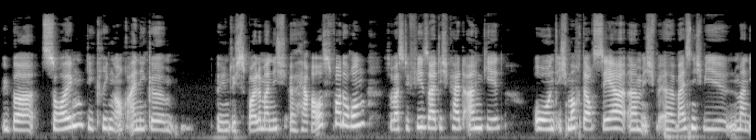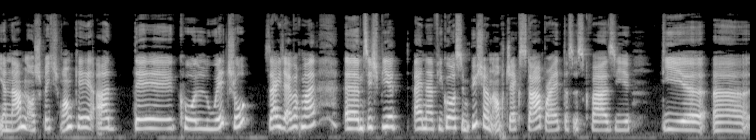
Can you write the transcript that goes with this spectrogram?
überzeugend. Die kriegen auch einige, ich spoile mal nicht, äh, Herausforderungen, so was die Vielseitigkeit angeht. Und ich mochte auch sehr, ähm, ich äh, weiß nicht, wie man ihren Namen ausspricht, Ronke Adecoluecho, sage ich einfach mal. Ähm, sie spielt eine Figur aus den Büchern, auch Jack Starbright. Das ist quasi die äh,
